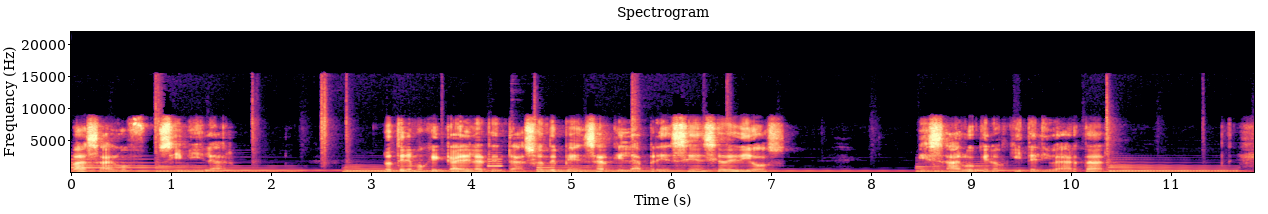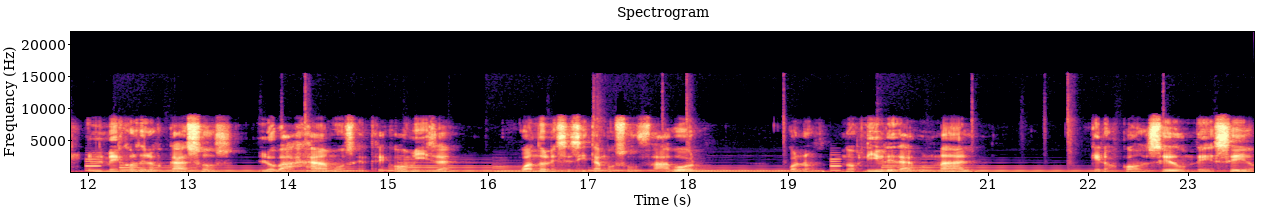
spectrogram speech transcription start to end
pasa algo similar. No tenemos que caer en la tentación de pensar que la presencia de Dios es algo que nos quite libertad. En el mejor de los casos, lo bajamos, entre comillas, cuando necesitamos un favor, nos libre de algún mal, que nos conceda un deseo,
